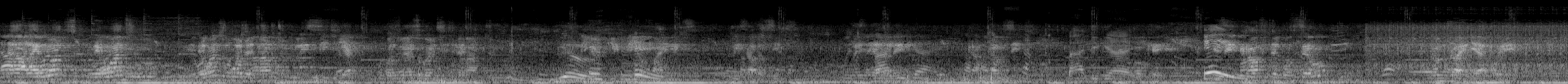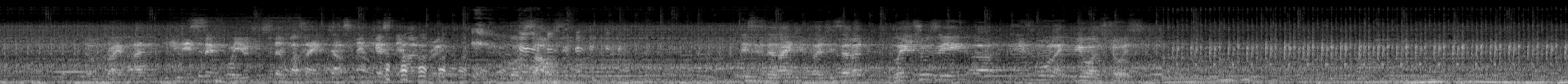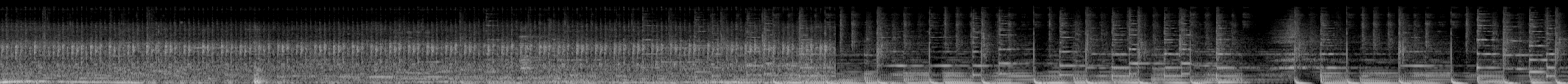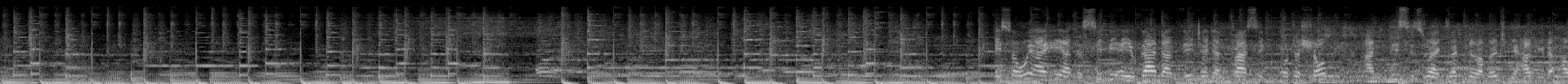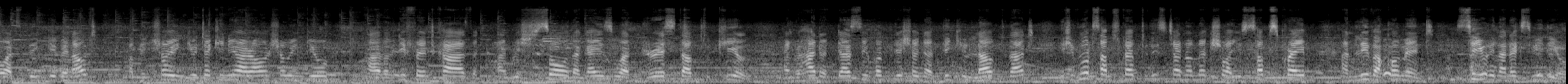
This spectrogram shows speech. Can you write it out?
Now I want the ones who the ones who voted not to please sit here because we're also going to sit in the back too. Yo, Give give me your findings. Please have a seat. Where's the other lady? Come, come sit. bad guy. Okay. Is it comfortable, sir? Don't drive, yeah? Wait. Don't drive. And it is safe for you to step aside just in case the handbrake goes south. This is the 1937. We're choosing, uh, this is more like viewer's choice. So we are here at the CBA Uganda Vintage and Classic Auto Show and this is where exactly we're going to be having the awards being given out. I've been showing you, taking you around, showing you uh, the different cars and, we saw the guys who are dressed up to kill and we had a dancing competition. I think you loved that. If you've not subscribed to this channel, make sure you subscribe and leave a comment. See you in the next video.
